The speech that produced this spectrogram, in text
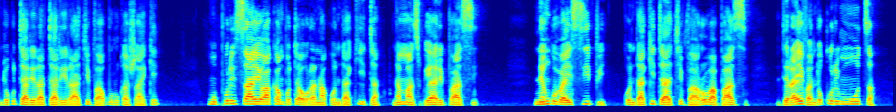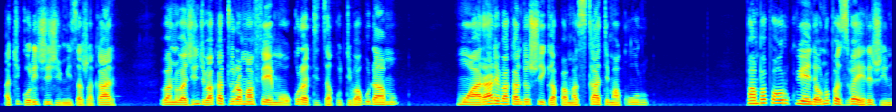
ndokutarira tarira achibva aburuka zvake. Mupurisayo akambotaura nakondakita namazwi ari pasi. Nenguva isipi kondakita achibva arova bhazi dhiraivha ndokurimutsa achigorizhizhimisa zvakare. Vanhu vazhinji vakatura mafemo okuratidza kuti vabudamo. Muharare vakandosvika pamasikati makuru. Pamba pauri kuenda unopaziva here zvino?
